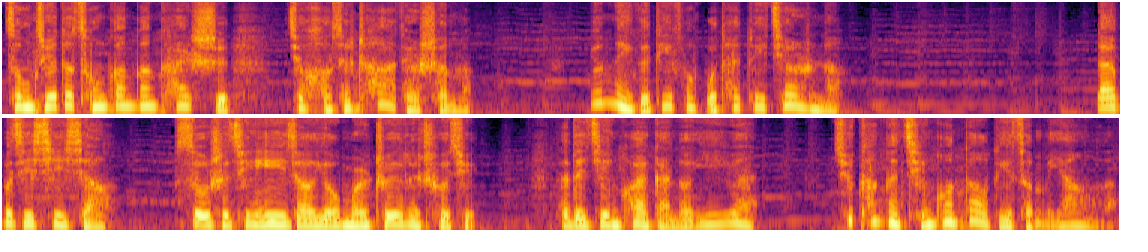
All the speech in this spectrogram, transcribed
总觉得从刚刚开始就好像差点什么，有哪个地方不太对劲儿呢？来不及细想，宋时清一脚油门追了出去。他得尽快赶到医院，去看看情况到底怎么样了。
